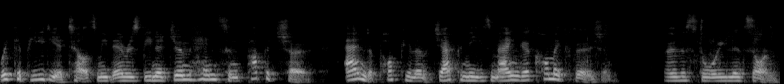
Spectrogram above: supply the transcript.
Wikipedia tells me there has been a Jim Henson puppet show and a popular Japanese manga comic version, so the story lives on.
